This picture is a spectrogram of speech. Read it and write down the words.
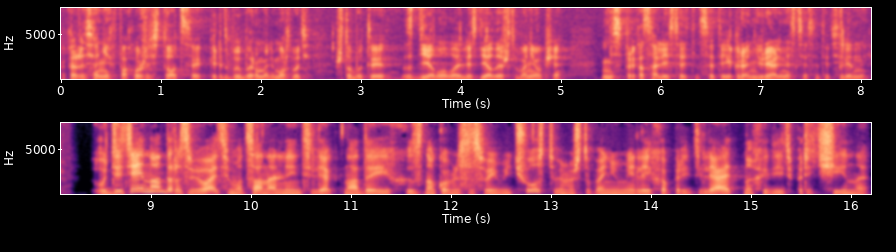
окажись они в похожей ситуации перед выбором, или, может быть, что бы ты сделала или сделаешь, чтобы они вообще не соприкасались с, этой гранью реальности, с этой вселенной? У детей надо развивать эмоциональный интеллект, надо их знакомить со своими чувствами, чтобы они умели их определять, находить причины,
